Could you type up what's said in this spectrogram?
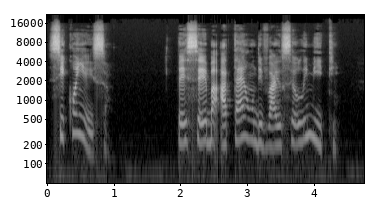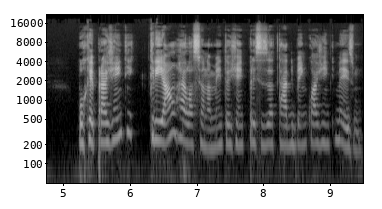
se conheça. Perceba até onde vai o seu limite. Porque para a gente criar um relacionamento, a gente precisa estar tá de bem com a gente mesmo.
